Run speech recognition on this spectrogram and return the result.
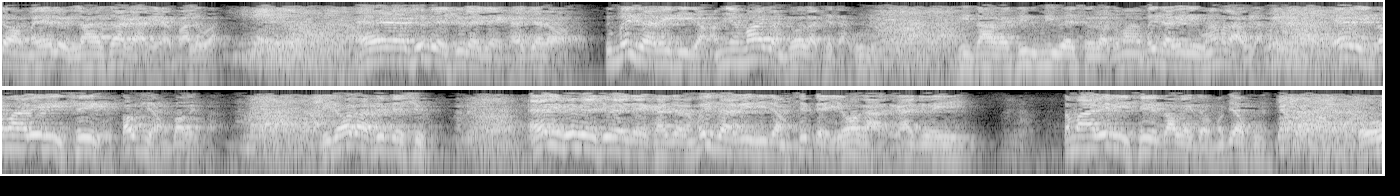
တော်မယ်လို့လာစကတွေကဘာလို့อ่ะအဲဖြစ်ဖြစ်ရှုလိုက်တဲ့အခါကျတော့သူမိစ္ဆာဒိဋ္ဌိကြောင့်အမြင်မှားကြောင့်ဒေါသဖြစ်တာဟုတ်လားဒီသားပဲဒီသမီးပဲဆိုတော့တမမိစ္ဆာဒိဋ္ဌိဝင်မလာဘူးလားအဲ့ဒီတမာဒိဋ္ဌိဆေးကိုတောက်ပြအောင်တောက်လိုက်ပါဒီဒေါသဖြစ်ဖြစ်ရှုအဲ့ဒီဖြစ်ဖြစ်ရှုရတဲ့အခါကျတော့မိစ္ဆာဒိဋ္ဌိကြောင့်ဖြစ်တဲ့ယောဂတကားကျွေး တမာဒိဋ္ဌိဆေးတောက်လိုက်တော့မပြောက်ဘူးပြောက်ပါဘူး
